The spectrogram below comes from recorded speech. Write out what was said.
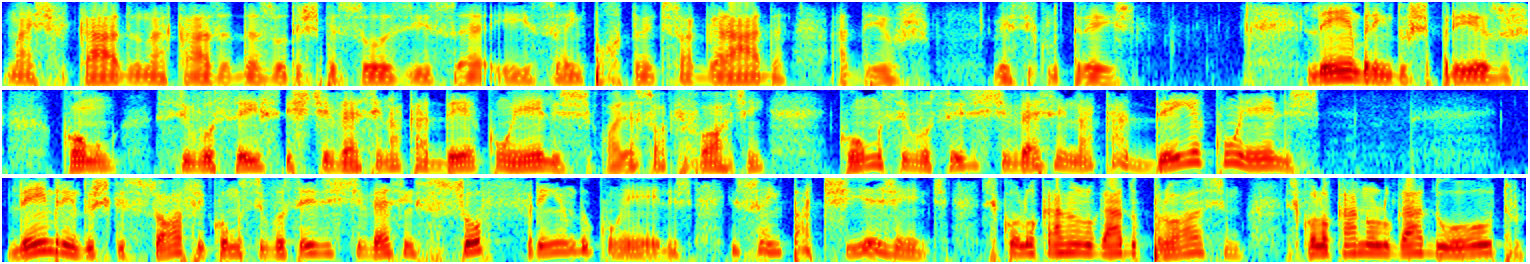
mais ficado na casa das outras pessoas. E isso é, isso é importante, isso agrada a Deus. Versículo 3. Lembrem dos presos como se vocês estivessem na cadeia com eles. Olha só que forte, hein? Como se vocês estivessem na cadeia com eles. Lembrem dos que sofrem como se vocês estivessem sofrendo com eles. Isso é empatia, gente. Se colocar no lugar do próximo, se colocar no lugar do outro.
